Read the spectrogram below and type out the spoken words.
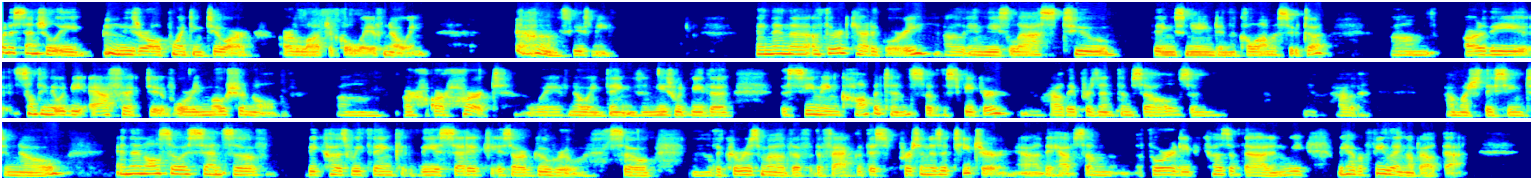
But essentially, these are all pointing to our, our logical way of knowing. Excuse me. And then the, a third category uh, in these last two things named in the Kalama Sutta um, are the something that would be affective or emotional, um, our, our heart way of knowing things. And these would be the, the seeming competence of the speaker, how they present themselves and how, how much they seem to know. And then also a sense of because we think the ascetic is our guru. So you know, the charisma, the, the fact that this person is a teacher, uh, they have some authority because of that, and we, we have a feeling about that.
